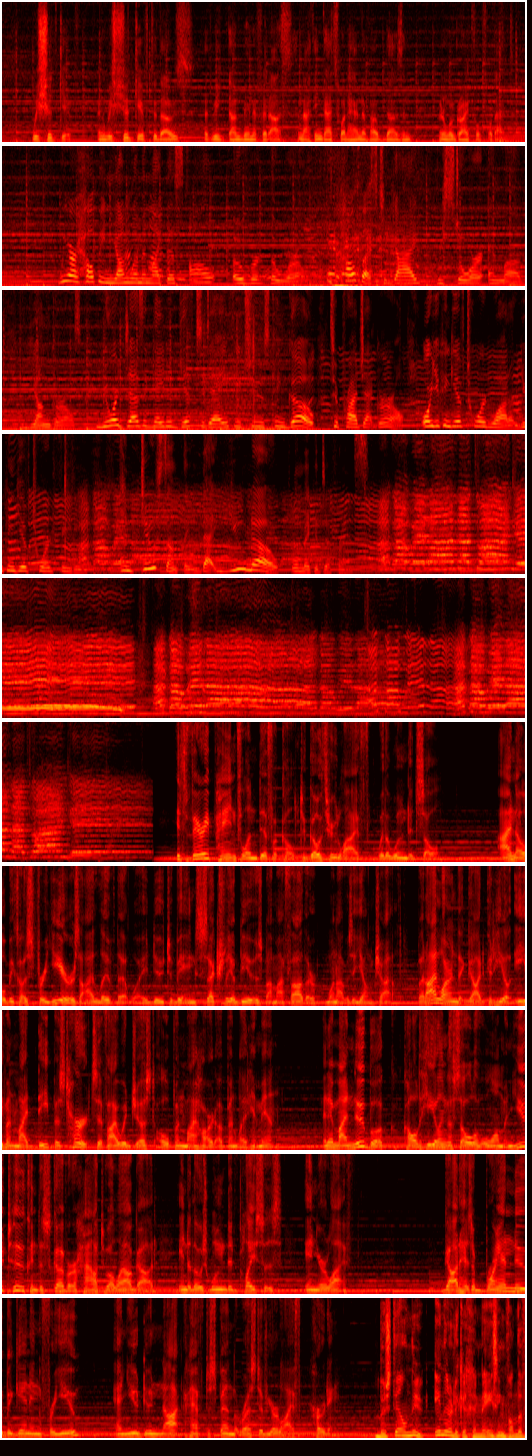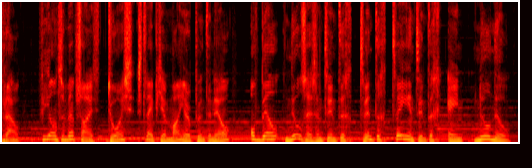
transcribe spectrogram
we should give. And we should give to those that we don't benefit us. And I think that's what Hand of Hope does, and, and we're grateful for that. We are helping young women like this all over the world. Help us to guide, restore, and love young girls. Your designated gift today, if you choose, can go to Project Girl, or you can give toward water, you can give toward feeding, and do something that you know will make a difference. It's very painful and difficult to go through life with a wounded soul. I know because for years I lived that way due to being sexually abused by my father when I was a young child. But I learned that God could heal even my deepest hurts if I would just open my heart up and let Him in. And in my new book called Healing the Soul of a Woman, you too can discover how to allow God into those wounded places in your life. God has a brand new beginning for you, and you do not have to spend the rest of your life hurting. Bestel nu Innerlijke Genezing van de Vrouw via onze website joyce-meyer.nl of bel 026 20 22 100.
